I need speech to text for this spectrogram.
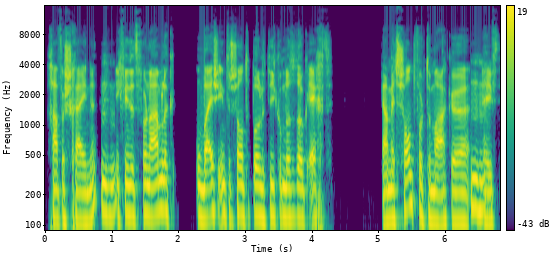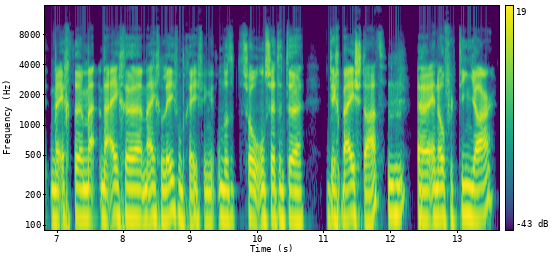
gaan verschijnen. Mm -hmm. Ik vind het voornamelijk onwijs interessante politiek, omdat het ook echt ja, met Zandvoort te maken mm -hmm. heeft. Met echt mijn eigen, mijn eigen leefomgeving. Omdat het zo ontzettend dichtbij staat. Mm -hmm. en over tien jaar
